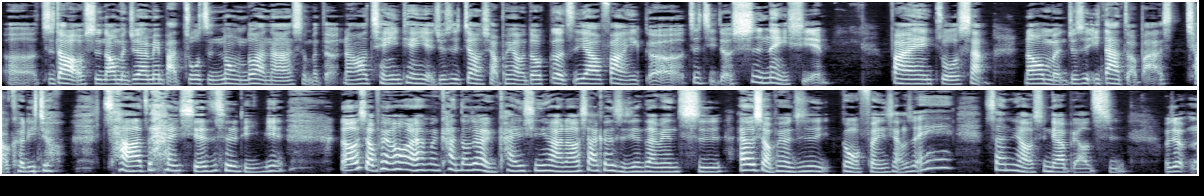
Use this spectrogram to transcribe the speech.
呃指导老师，然后我们就在那边把桌子弄乱啊什么的，然后前一天也就是叫小朋友都各自要放一个自己的室内鞋放在桌上。然后我们就是一大早把巧克力就 插在鞋子里面，然后小朋友后来他们看到就很开心啊，然后下课时间在那边吃，还有小朋友就是跟我分享说：“哎，三女老师你要不要吃？”我就嗯，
